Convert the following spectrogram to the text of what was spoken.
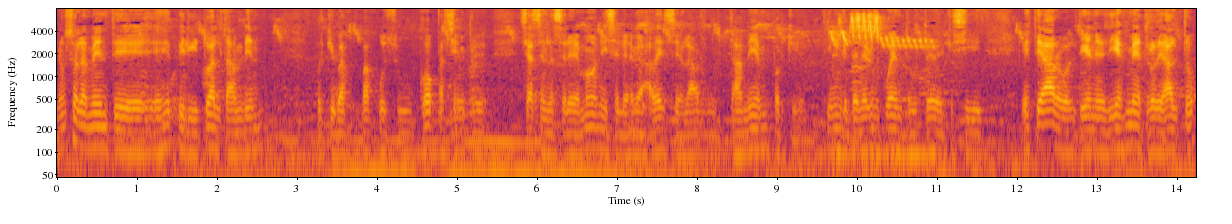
No solamente es espiritual también, porque bajo, su copa siempre se hacen las ceremonias y se le agradece al árbol. También porque tienen que tener en cuenta ustedes que si este árbol tiene 10 metros de alto,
